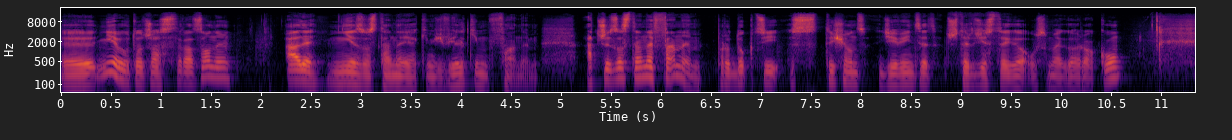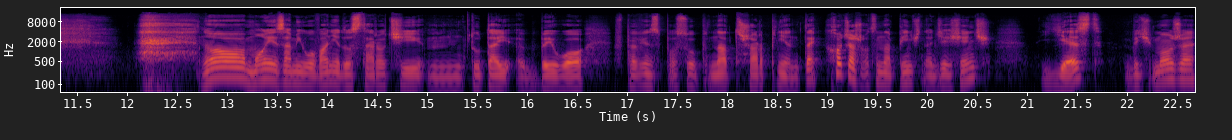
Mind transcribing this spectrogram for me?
E, nie był to czas stracony, ale nie zostanę jakimś wielkim fanem. A czy zostanę fanem produkcji z 1948 roku? No, moje zamiłowanie do staroci mm, tutaj było w pewien sposób nadszarpnięte, chociaż ocena 5 na 10 jest być może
